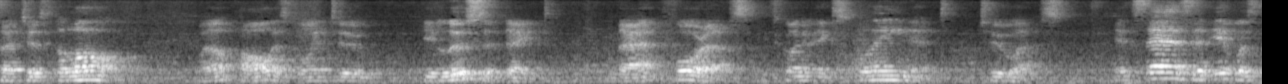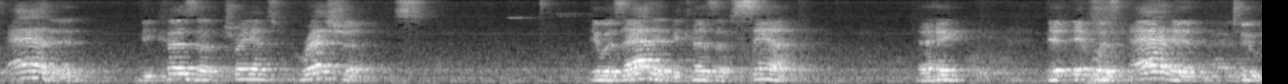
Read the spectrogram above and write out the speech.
such as the law? Well, Paul is going to elucidate that for us. He's going to explain it to us. It says that it was added because of transgressions. It was added because of sin. Okay? It, it was added to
